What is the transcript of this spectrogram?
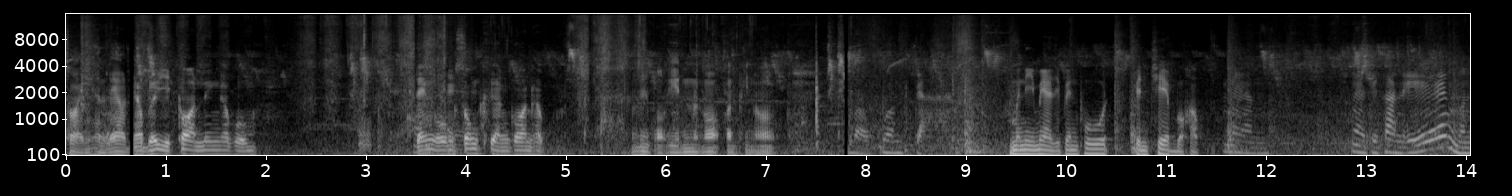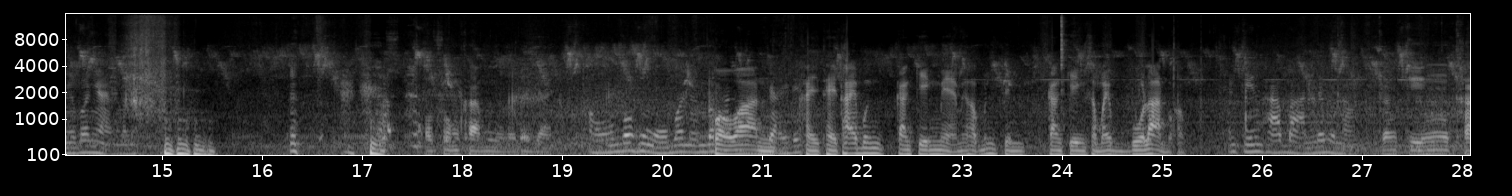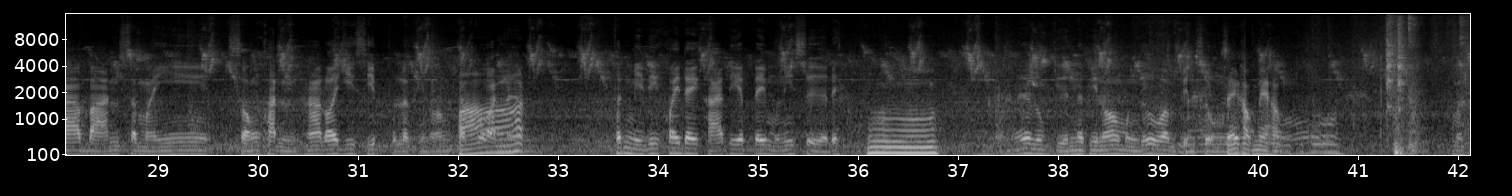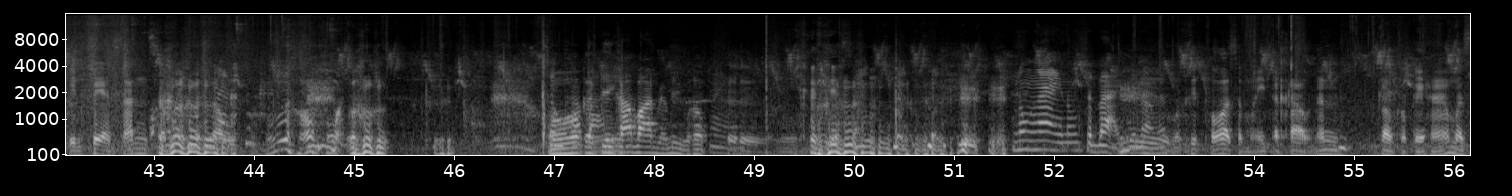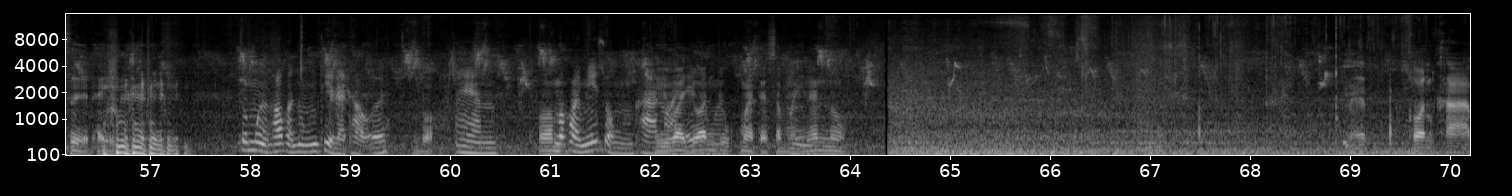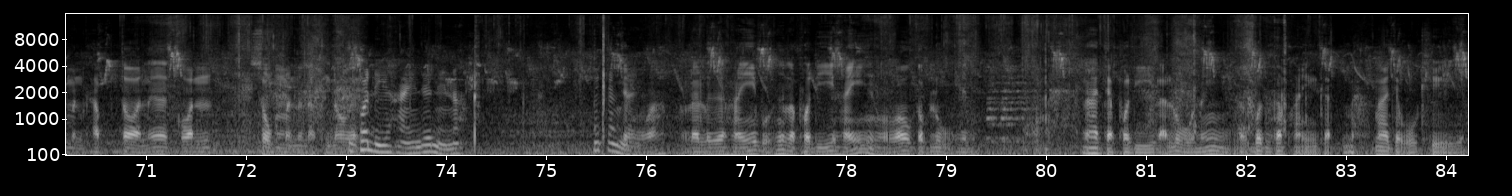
อะซอยนี่เห็นแล้วเดี๋ยวเหลืออีกก้อนหนึงครับผม แตงองค์ทรงเครื่องก่อนครับรีบเอาเอ็นมันออกก่อนพี่น้องเบาความจ๋ามันนี่แม่จะเป็นผู้เป็นเชฟบอกครับ แม่นแม่สิขันเองมันนี่บ่ยากมันเอาส้มคามือเราได้ใหญ่เอาบ่หูบ่นี่บ่เพราะว่าใจเด้ไทยไทยไทยเบิ้งกางเกงแม่ไหมครับ มันเป็นกางเกงสมัยโบราณบ่ครับ มันจริงขาบานเด้อพี่น้องกางเกงคาบานสมัย 2,520พุ่นละพี่น้องป๊าด ก่อนนั้นเพิ่นมีที่ค่อยได้ขาเดียบได้หมูนี่เสือเด้อืมเอ้ยลูกยืนนะพี่น้องมึงดูว่ามันเป็นทรงใส่ครับแม่ครับ มันเป็นแฟชั่นสมัยเราเออเอาหัว โอ้กางเกงขาบานแบบนี้บ่ครับ เออนี่นุ่งง่ายนุ่งสบายพี่น้องเออว่าคือพ่อสมัยตะข้าวนั้นเราก็ไปหามาเสือไทยทุกมือเขาก็นุ่งทีละเท่าเอ้ยบอกแม่นเพราะบ่มันค่อยมีส่งขาหถืน่ออยว่าเด้ย้อนยุคมาแต่สมัยนั้นเนาะเนื้อก้อนขามันครับต่อเนื้อก้อนสมมันนั่นแหละพี่น้องคือพอดีหายได้อนี่เนาะ ไม่จังไดจังวะละเรือไหบุคือละพอดีไหเรากับลูกเห็นน่าจะพอดีละโลนึงแล้วเบิ้งกับไหกันน่าจะโอเคอยู่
